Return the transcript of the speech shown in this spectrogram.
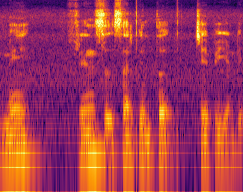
మీ ఫ్రెండ్స్ సర్కిల్తో చేపియండి.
